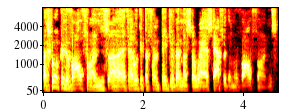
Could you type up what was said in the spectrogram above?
I've spoken to vol funds. Uh, if I look at the front page of MSOS, half of them are vol funds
